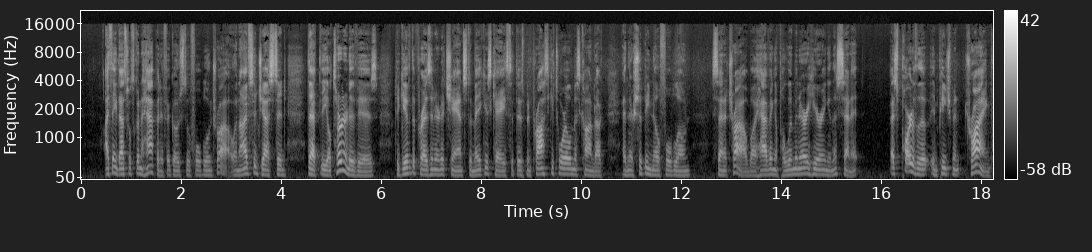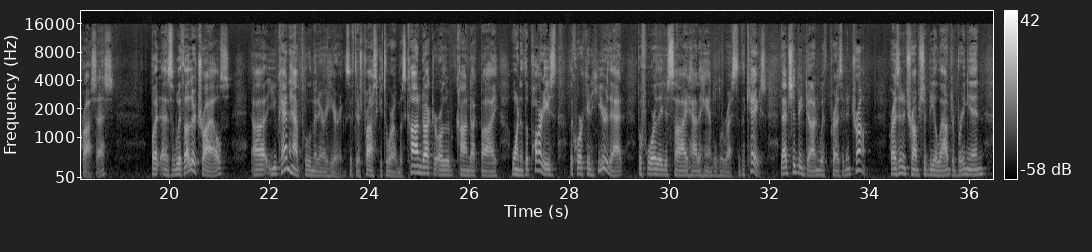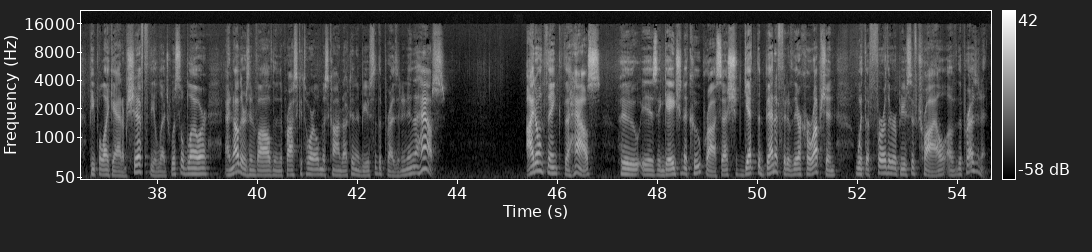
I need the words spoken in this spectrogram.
I think that's what's going to happen if it goes to a full blown trial. And I've suggested that the alternative is to give the president a chance to make his case that there's been prosecutorial misconduct and there should be no full blown Senate trial by having a preliminary hearing in the Senate as part of the impeachment trying process. But as with other trials, uh, you can have preliminary hearings. If there's prosecutorial misconduct or other conduct by one of the parties, the court can hear that before they decide how to handle the rest of the case. That should be done with President Trump. President Trump should be allowed to bring in people like Adam Schiff, the alleged whistleblower, and others involved in the prosecutorial misconduct and abuse of the president in the House. I don't think the House who is engaged in a coup process should get the benefit of their corruption with a further abusive trial of the president.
